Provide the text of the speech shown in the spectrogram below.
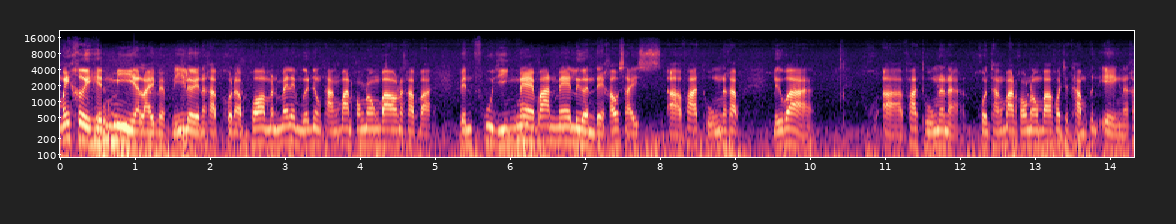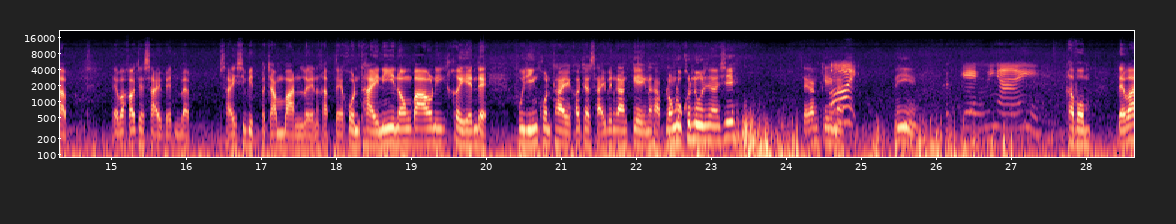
ไม่เคยเห็นมีอะไรแบบนี้เลยนะครับ คนครับเพราะมันไม่ได้เหมือนอย่างทางบ้านของน้องเบานะครับว่าเป็นผู้หญิงแม่บ้านแม่เรือนแต่เขาใส่ผ้าถุงนะครับ หรือว่าผ้าถุงนั่นน่ะคนทางบ้านของน้องเบ้าเขาจะทำขึ้นเองนะครับ แต่ว่าเขาจะใส่เป็นแบบ ใช้ชีวิตประจำวันเลยนะครับ แต่คนไทยนี่น้องเบานี่เคยเห็นแต่ผู้หญิงคนไทยเขาจะใส่เป็นกางเกงนะครับ ลองลุกขึ้นดูใช่ไหมชิใส่กางเกงหนะเอ้ยนี่กางเกงนี่ไง ครับผม แต่ว่า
